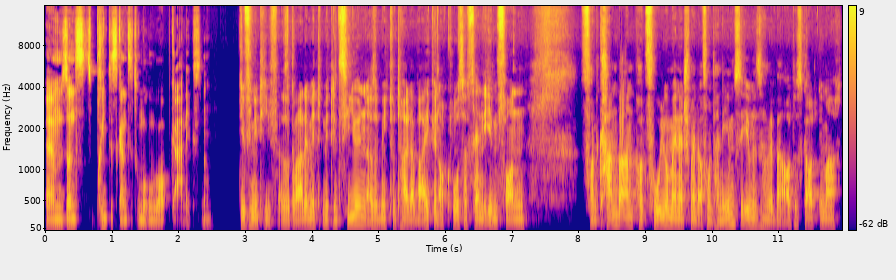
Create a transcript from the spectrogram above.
Ähm, sonst bringt das Ganze drumherum überhaupt gar nichts. Ne? Definitiv. Also gerade mit, mit den Zielen, also bin ich total dabei. Ich bin auch großer Fan eben von, von Kanban, Portfolio-Management auf Unternehmensebene. Das haben wir bei Autoscout gemacht.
